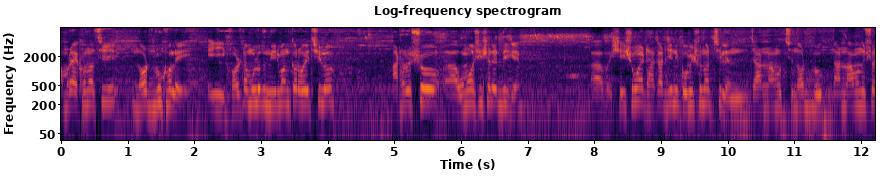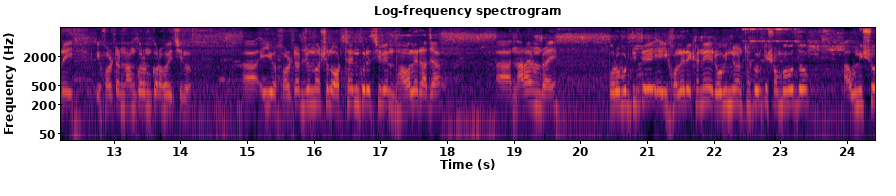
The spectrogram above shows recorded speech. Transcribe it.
আমরা এখন আছি নর্থবুক হলে। এই হলটা মূলত নির্মাণ করা হয়েছিল আঠারোশো উনআশি সালের দিকে। সেই সময় ঢাকার যিনি কমিশনার ছিলেন, যার নাম হচ্ছে নর্থবুক তার নাম অনুসারে এই হলটার নামকরণ করা হয়েছিল। এই হলটার জন্য আসলে অর্থায়ন করেছিলেন ভাওয়ালের রাজা নারায়ণ রায়। পরবর্তীতে এই হলের এখানে রবীন্দ্রনাথ ঠাকুরকে সম্ভবত উনিশশো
